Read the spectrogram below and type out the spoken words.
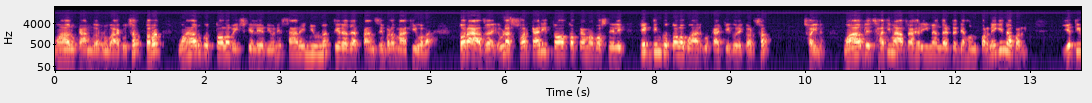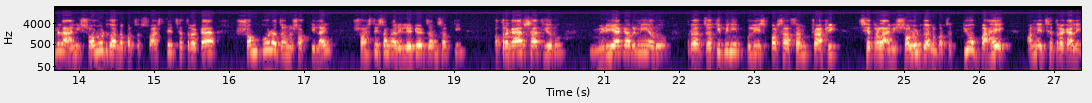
उहाँहरू काम गर्नु भएको छ तर उहाँहरूको तलब स्केल हेर्ने हो भने साह्रै न्यून तेह्र हजार पाँच सयबाट माथि होला। तर आज एउटा सरकारी तह तब्कामा बस्नेले एक दिनको तलब उहाँहरूको काटिएको रेकर्ड छ छैन। उहाँहरूले छातीमा हात राखेर इमान्दारिता देखाउनु पर्ने कि नपर्ने? यति बेला हामी सल्युट गर्नुपर्छ। स्वास्थ्य क्षेत्रका सम्पूर्ण जनशक्तिलाई स्वास्थ्यसँग रिलेटेड जनशक्ति पत्रकार साथीहरू मिडियाकर्मीहरू र जति पनि पुलिस प्रशासन ट्राफिक क्षेत्रलाई हामी सल्युट गर्नुपर्छ। त्यो बाहेक अन्य क्षेत्रकाले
